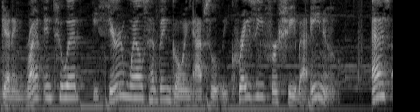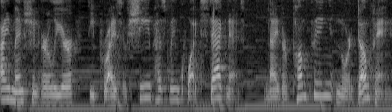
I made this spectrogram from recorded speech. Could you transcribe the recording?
Getting right into it, Ethereum whales have been going absolutely crazy for Shiba Inu. As I mentioned earlier, the price of SHIB has been quite stagnant, neither pumping nor dumping,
